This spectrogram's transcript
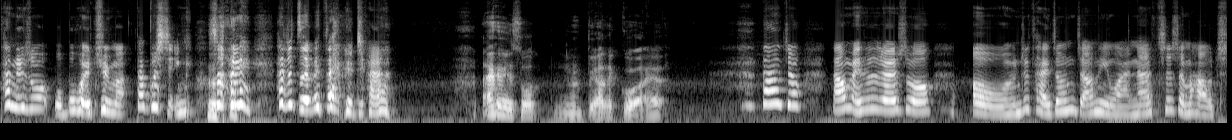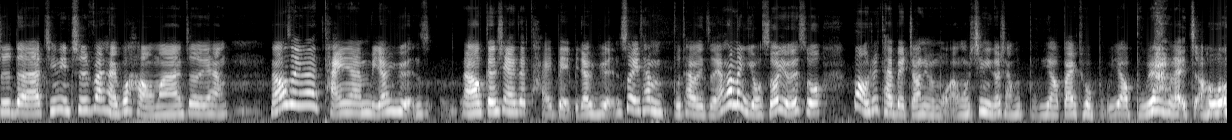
他就说我不回去吗？他不行，所以他就直接被载回家了。他可以说你们不要再过来了。他就然后每次就会说，哦，我们去台中找你玩啊，吃什么好吃的啊，请你吃饭还不好吗？这样，然后是因为台南比较远，然后跟现在在台北比较远，所以他们不太会这样。他们有时候也会说，不然我去台北找你们玩，我心里都想说，不要，拜托不要，不要来找我。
